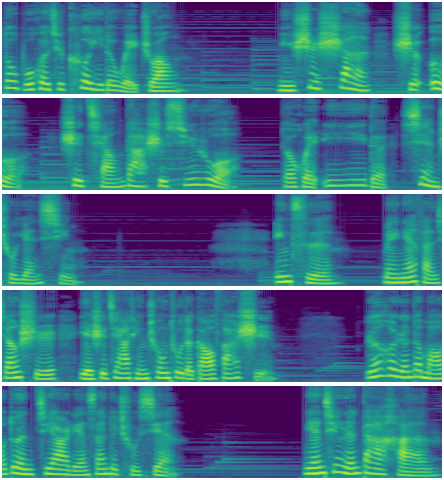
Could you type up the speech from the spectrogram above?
都不会去刻意的伪装，你是善是恶，是强大是虚弱，都会一一的现出原形。因此，每年返乡时也是家庭冲突的高发时，人和人的矛盾接二连三的出现。年轻人大喊：“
